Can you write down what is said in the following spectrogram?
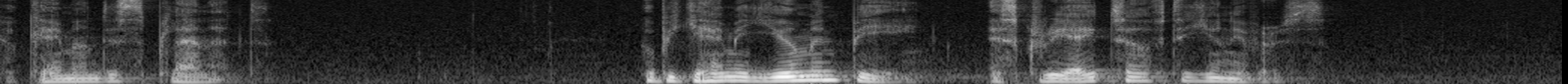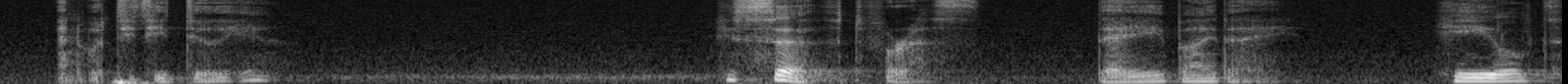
who came on this planet, who became a human being as creator of the universe. And what did he do here? He served for us day by day, healed,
